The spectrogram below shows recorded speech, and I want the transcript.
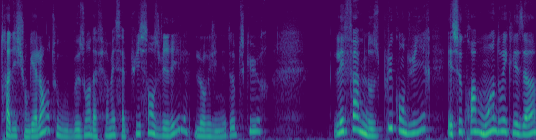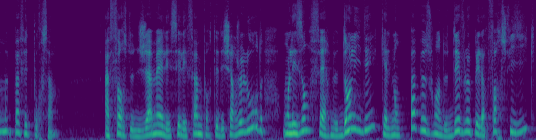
tradition galante ou besoin d'affirmer sa puissance virile, l'origine est obscure, les femmes n'osent plus conduire et se croient moins douées que les hommes, pas faites pour ça. À force de ne jamais laisser les femmes porter des charges lourdes, on les enferme dans l'idée qu'elles n'ont pas besoin de développer leur force physique,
